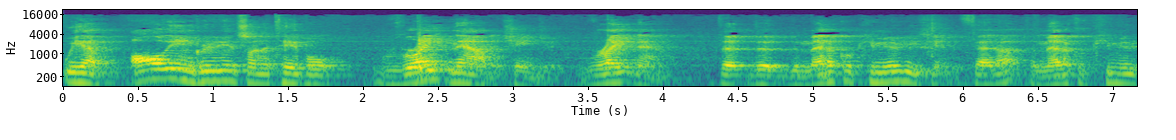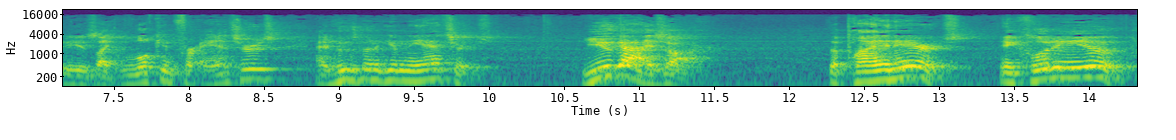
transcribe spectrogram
We have all the ingredients on the table right now to change it, right now. The, the, the medical community is getting fed up. The medical community is like looking for answers. And who's going to give them the answers? You guys are. The pioneers, including you.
